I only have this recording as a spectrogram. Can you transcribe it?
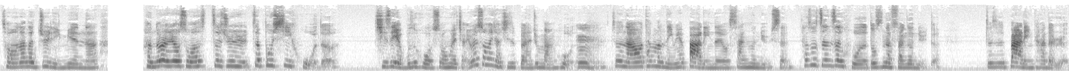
从那个剧里面呢，很多人就说这剧这部戏火的。其实也不是火宋慧乔，因为宋慧乔其实本来就蛮火的，嗯，就是然后他们里面霸凌的有三个女生，他说真正火的都是那三个女的，就是霸凌他的人，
